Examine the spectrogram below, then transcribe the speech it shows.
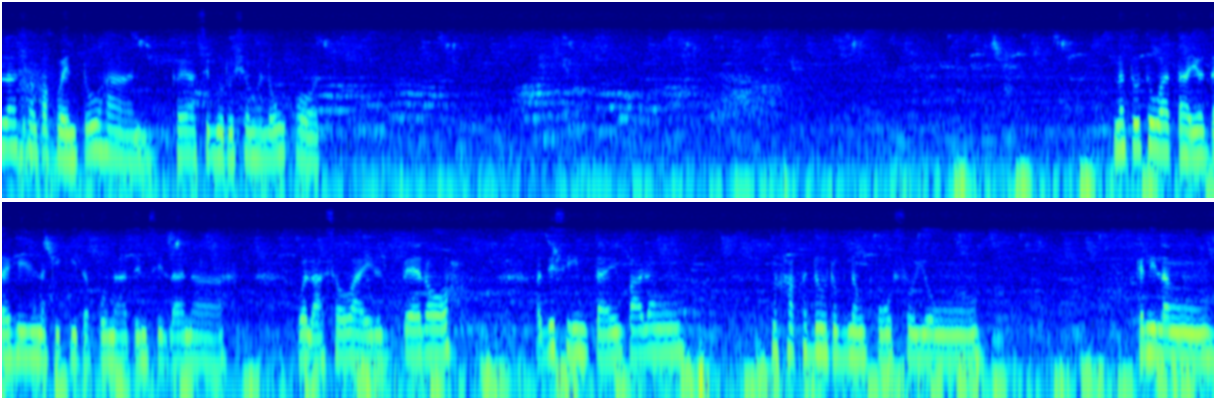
Wala siyang kakwentuhan. Kaya siguro siya malungkot. Natutuwa tayo dahil nakikita po natin sila na wala sa wild. Pero at the same time, parang nakakadurog ng puso yung kanilang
